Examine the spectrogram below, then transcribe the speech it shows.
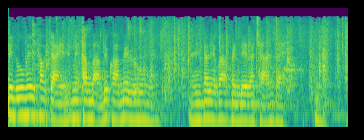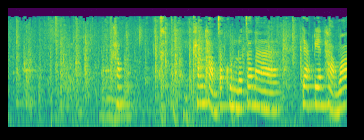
ไม่รู้ไม่เข้าใจไม่ทำบาปด้วยความไม่รู้เนี่ยอันนี้ก็เรียกว่าเป็นเดรัจฉานไปคำคำถามจากคุณรจนา อยากเรียนถามว่า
